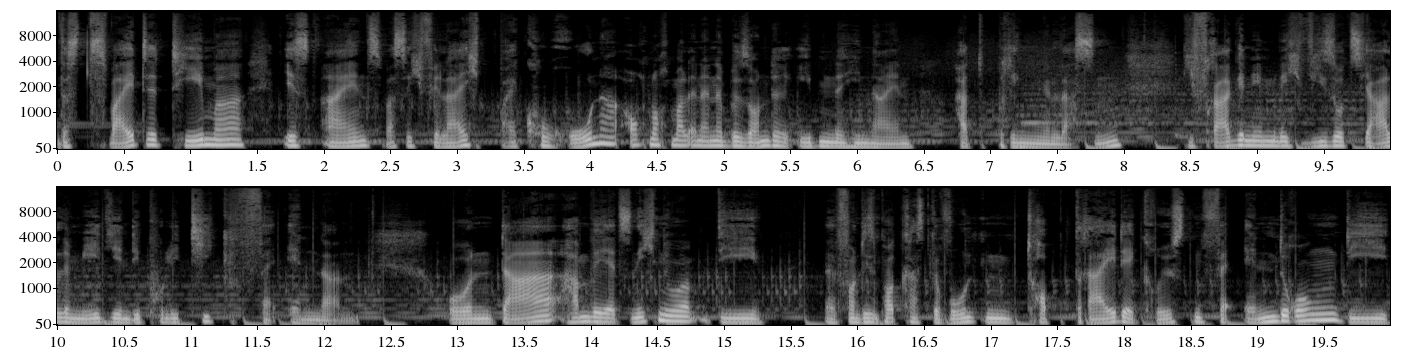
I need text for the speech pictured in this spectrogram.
Das zweite Thema ist eins, was sich vielleicht bei Corona auch noch mal in eine besondere Ebene hinein hat bringen lassen. Die Frage nämlich, wie soziale Medien die Politik verändern. Und da haben wir jetzt nicht nur die von diesem Podcast gewohnten Top 3 der größten Veränderungen, die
